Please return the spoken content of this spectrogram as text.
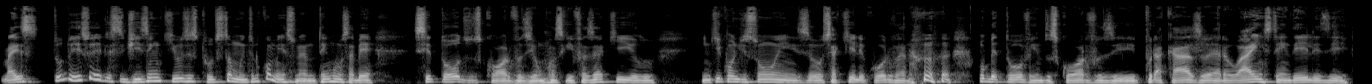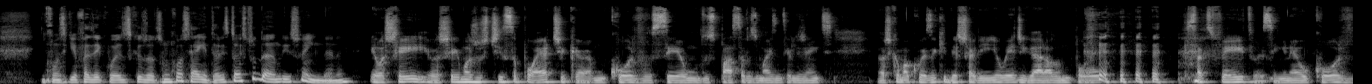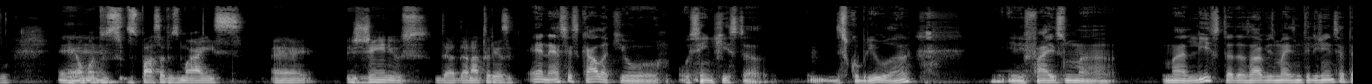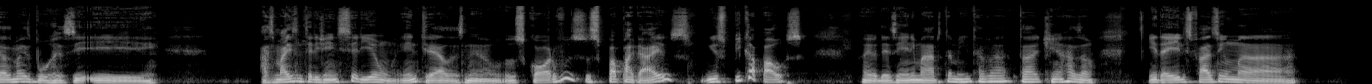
Mas tudo isso eles dizem que os estudos estão muito no começo, né? Não tem como saber se todos os corvos iam conseguir fazer aquilo, em que condições, ou se aquele corvo era o Beethoven dos corvos e por acaso era o Einstein deles e, e conseguia fazer coisas que os outros não conseguem. Então eles estão estudando isso ainda, né? Eu achei, eu achei uma justiça poética um corvo ser um dos pássaros mais inteligentes. Eu acho que é uma coisa que deixaria o Edgar Allan Poe satisfeito, assim, né? O corvo é, é um dos, dos pássaros mais é, gênios da, da, natureza. É nessa escala que o, o cientista descobriu lá. Ele faz uma, uma lista das aves mais inteligentes até as mais burras. E, e, as mais inteligentes seriam, entre elas, né, os corvos, os papagaios e os pica-paus. Aí o desenho animado também tava, tá, tinha razão. E daí eles fazem uma,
